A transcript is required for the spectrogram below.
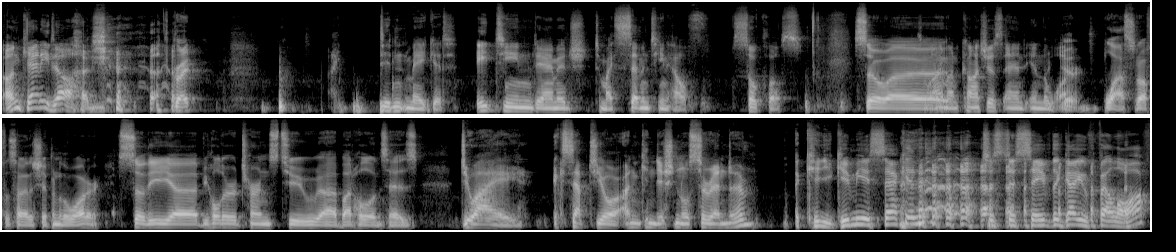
Uncanny dodge. Great. I didn't make it. 18 damage to my 17 health. So close. So, uh, So I'm unconscious and in the yeah, water. blasted off the side of the ship into the water. So the uh, beholder turns to uh, Butthole and says, Do I accept your unconditional surrender? Can you give me a second just to save the guy who fell off?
